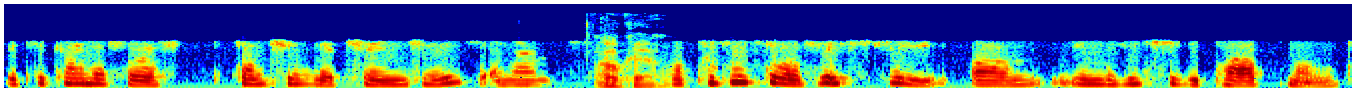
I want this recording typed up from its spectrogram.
It's a kind of a function that changes, and I'm Okay, a professor of history um, in the history department.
